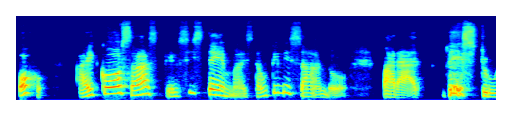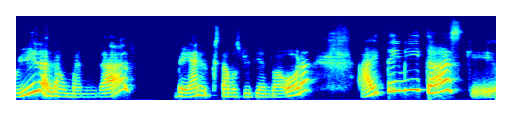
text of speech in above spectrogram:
ojo, hay cosas que el sistema está utilizando para destruir a la humanidad. Vean lo que estamos viviendo ahora hay temitas que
